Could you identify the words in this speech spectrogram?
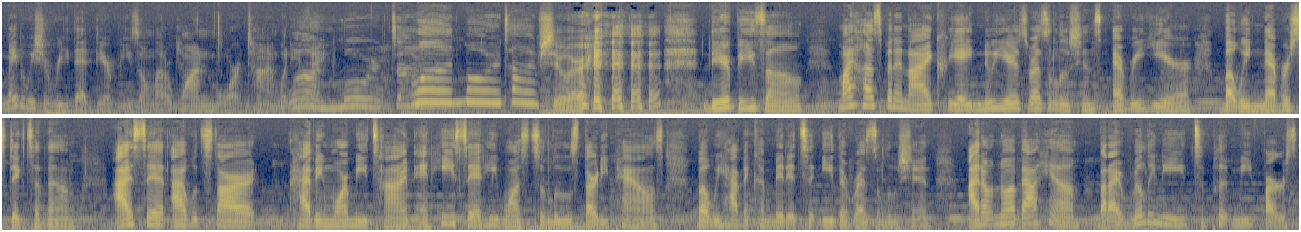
maybe we should read that Dear B Zone letter one more time. What do you think? One more time. One more time, sure. Dear B Zone, my husband and I create New Year's resolutions every year, but we never stick to them. I said I would start having more me time, and he said he wants to lose 30 pounds, but we haven't committed to either resolution. I don't know about him, but I really need to put me first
